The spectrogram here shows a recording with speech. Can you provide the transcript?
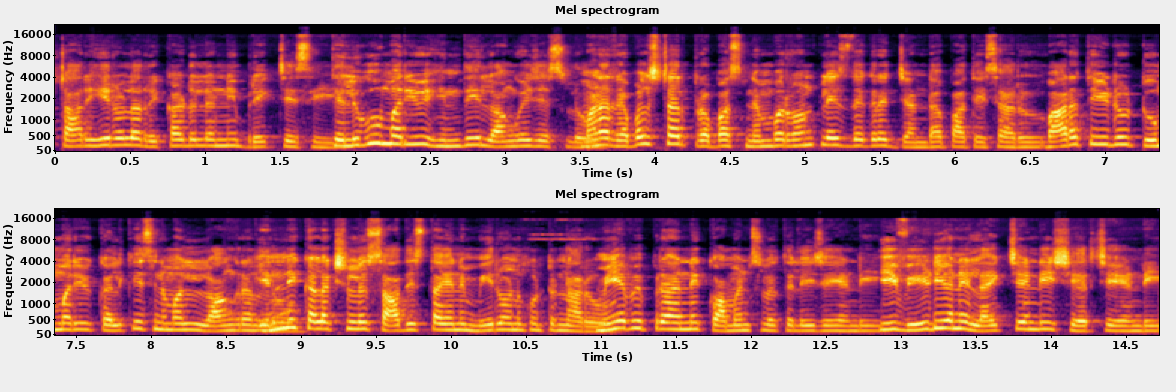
స్టార్ హీరోల రికార్డులన్నీ బ్రేక్ చేసి తెలుగు మరియు హిందీ లాంగ్వేజెస్లో మన rebel star Prabhas number one place దగ్గర జెండా పాతేశారు. భారతీయుడు టూ మరియు కల్కి సినిమాలు లాంగ్ రన్ ఎన్ని కలెక్షన్లు సాధిస్తాయని మీరు అనుకుంటున్నారు? మీ అభిప్రాయాన్ని కామెంట్స్లో తెలియజేయండి. ఈ వీడియోని లైక్ చేయండి షేర్ చేయండి.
